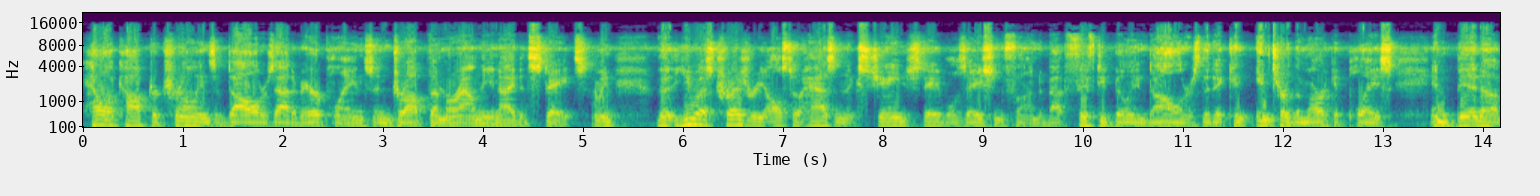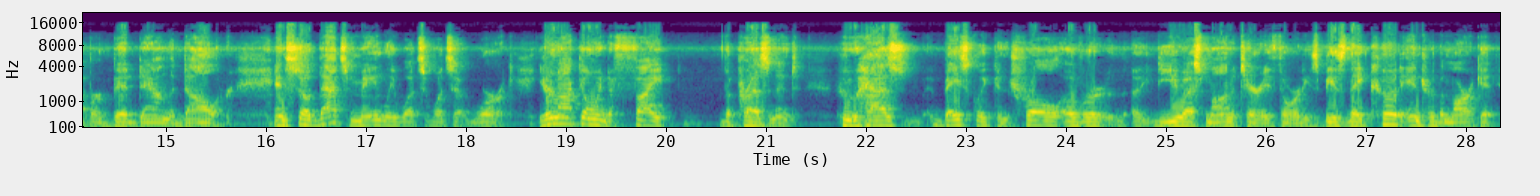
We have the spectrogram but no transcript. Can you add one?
helicopter trillions of dollars out of airplanes and drop them around the United States. I mean, the U.S. Treasury also has an exchange stabilization fund, about $50 billion, that it can enter the marketplace and bid up or bid down the dollar. And so that's mainly what's, what's at work. You're not going to fight the president who has basically control over the U.S. monetary authorities because they could enter the market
